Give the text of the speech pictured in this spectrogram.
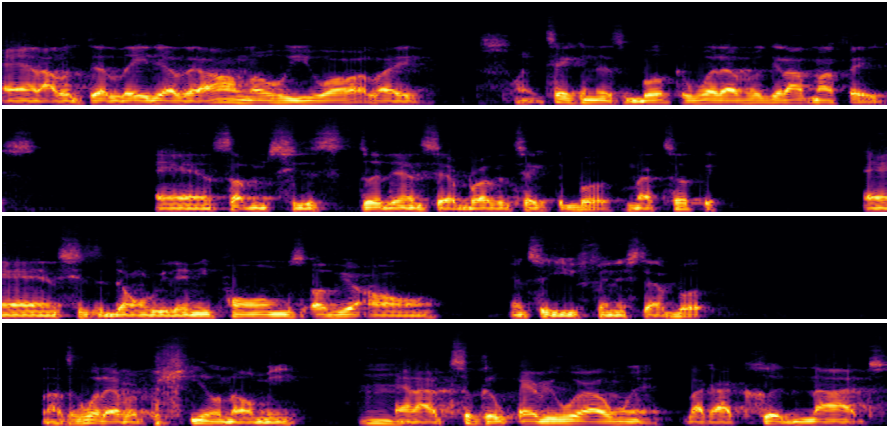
And I looked at the lady. I was like, "I don't know who you are. Like, taking this book or whatever. Get out my face." And something she just stood there and said, "Brother, take the book." And I took it. And she said, "Don't read any poems of your own until you finish that book." And I was like, "Whatever. You don't know me." And I took it everywhere I went. Like I could not.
